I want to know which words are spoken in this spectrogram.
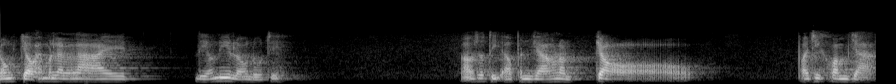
ลองจ่อให้มันละลาย เดี๋ยวนี้ลองดูที่เอาสติเอาปัญญาของเราจ่อไปที่ความอยาก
